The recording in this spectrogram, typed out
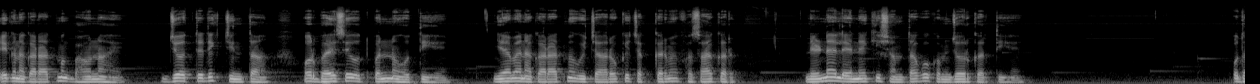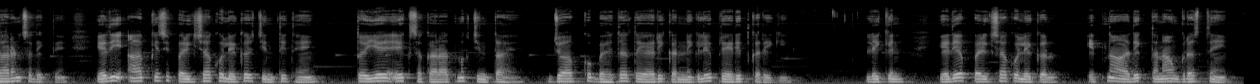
एक नकारात्मक भावना है, जो अत्यधिक चिंता और भय से उत्पन्न होती है। यह हमें नकारात्मक विचारों के चक्कर में फंसाकर निर्णय लेने की क्षमता को कमज़ोर करती है। उदाहरण से देखते हैं। यदि आप किसी परीक्षा को लेकर चिंतित हैं तो यह एक सकारात्मक चिंता है, जो आपको बेहतर तैयारी करने के लिए प्रेरित करेगी। लेकिन यदि आप परीक्षा को लेकर इतना अधिक तनावग्रस्त हैं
